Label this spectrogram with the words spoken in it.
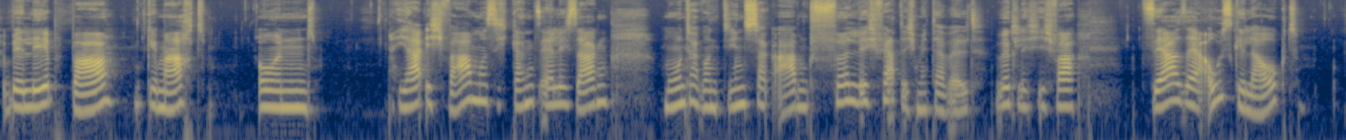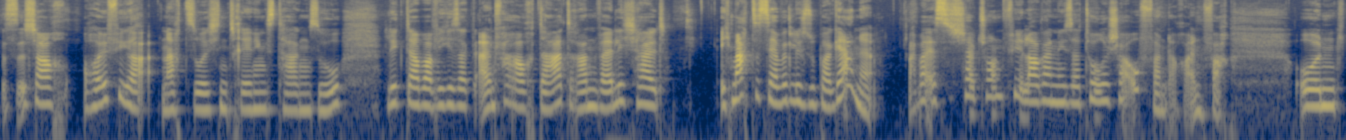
belebbar gemacht. Und ja, ich war, muss ich ganz ehrlich sagen, Montag und Dienstagabend völlig fertig mit der Welt. Wirklich, ich war sehr, sehr ausgelaugt es ist auch häufiger nach solchen Trainingstagen so. Liegt aber, wie gesagt, einfach auch daran, weil ich halt, ich mache das ja wirklich super gerne. Aber es ist halt schon viel organisatorischer Aufwand auch einfach. Und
